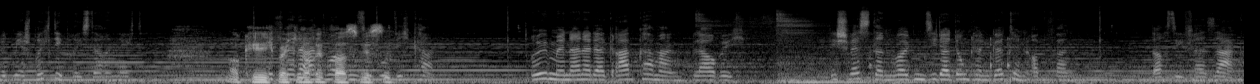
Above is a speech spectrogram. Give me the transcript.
Mit mir spricht die Priesterin nicht. Okay, ich, ich möchte noch etwas wissen. So Drüben in einer der Grabkammern, glaube ich. Die Schwestern wollten sie der dunklen Göttin opfern. Doch sie versagten.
